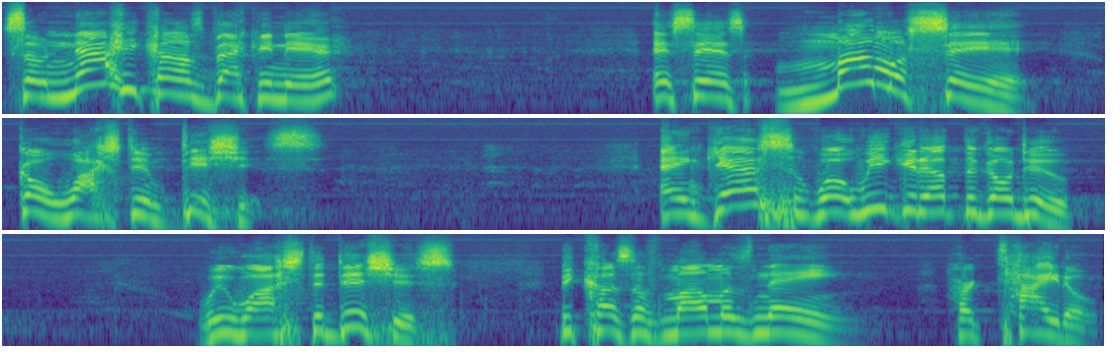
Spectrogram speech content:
So now he comes back in there and says, Mama said, go wash them dishes. And guess what we get up to go do? We wash the dishes because of Mama's name, her title,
